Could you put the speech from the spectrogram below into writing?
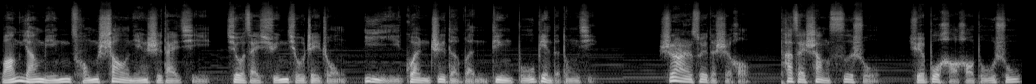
王阳明从少年时代起就在寻求这种一以贯之的稳定不变的东西。十二岁的时候，他在上私塾，却不好好读书，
